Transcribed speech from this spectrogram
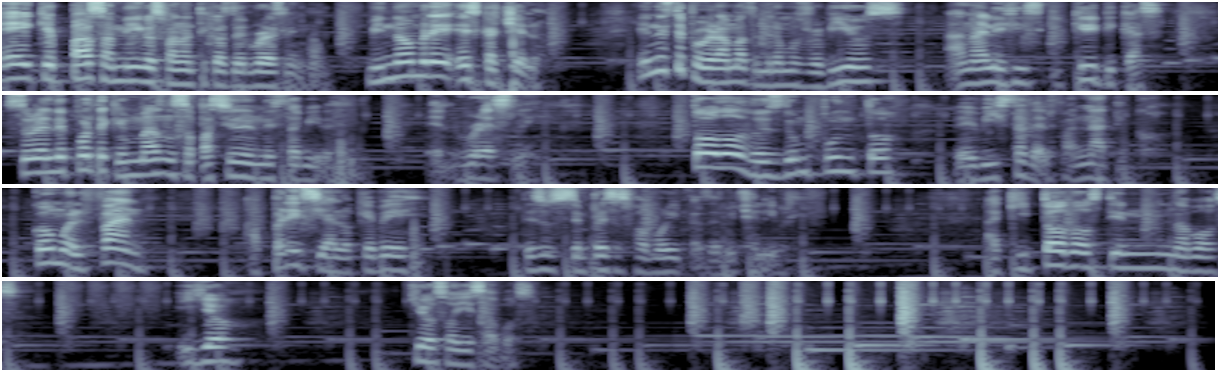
Hey, ¿qué pasa amigos fanáticos del wrestling? Mi nombre es Cachelo. En este programa tendremos reviews, análisis y críticas sobre el deporte que más nos apasiona en esta vida, el wrestling. Todo desde un punto de vista del fanático, como el fan aprecia lo que ve de sus empresas favoritas de lucha libre. Aquí todos tienen una voz y yo, yo soy esa voz.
